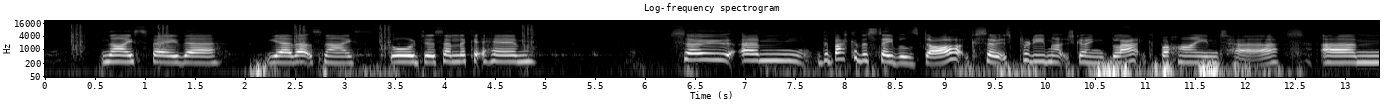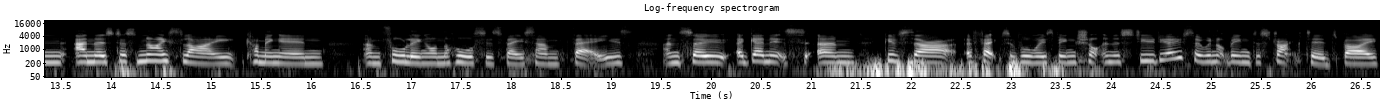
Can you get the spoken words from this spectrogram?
Yeah. Nice, Faye, there. Yeah, that's nice. Gorgeous. And look at him. So um, the back of the stable's dark, so it's pretty much going black behind her, um, and there's just nice light coming in and falling on the horse's face and face. And so again, it's um, gives that effect of almost being shot in a studio. So we're not being distracted by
